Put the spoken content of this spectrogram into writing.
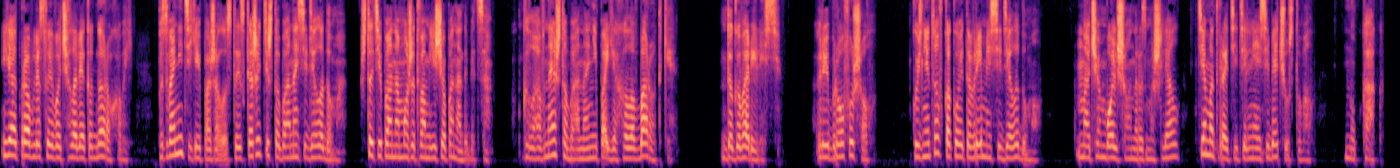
я отправлю своего человека к Гороховой. Позвоните ей, пожалуйста, и скажите, чтобы она сидела дома. Что типа она может вам ещё понадобиться. Главное, чтобы она не поехала в Бородки. Договорились. Ребров ушел. Кузнецов какое-то время сидел и думал. Но чем больше он размышлял, тем отвратительнее себя чувствовал. Ну как?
